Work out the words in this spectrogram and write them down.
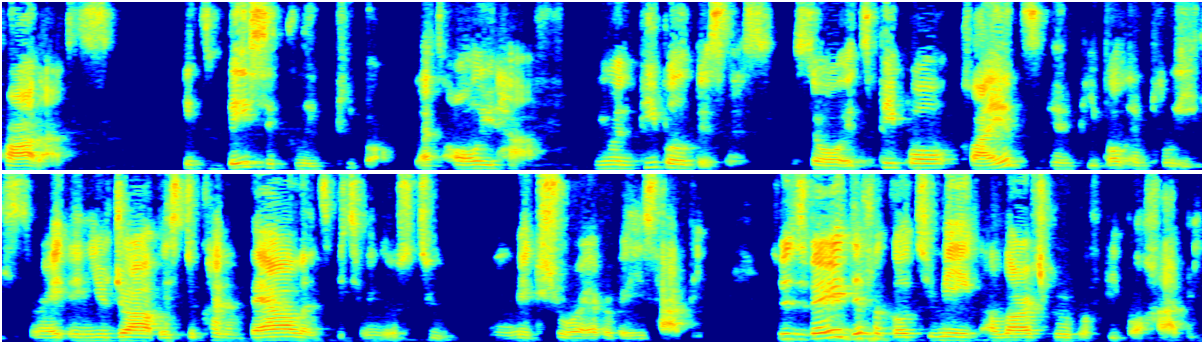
products. It's basically people. That's all you have. You're in people business. So it's people, clients, and people, employees, right? And your job is to kind of balance between those two and make sure everybody's happy. So it's very difficult to make a large group of people happy,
